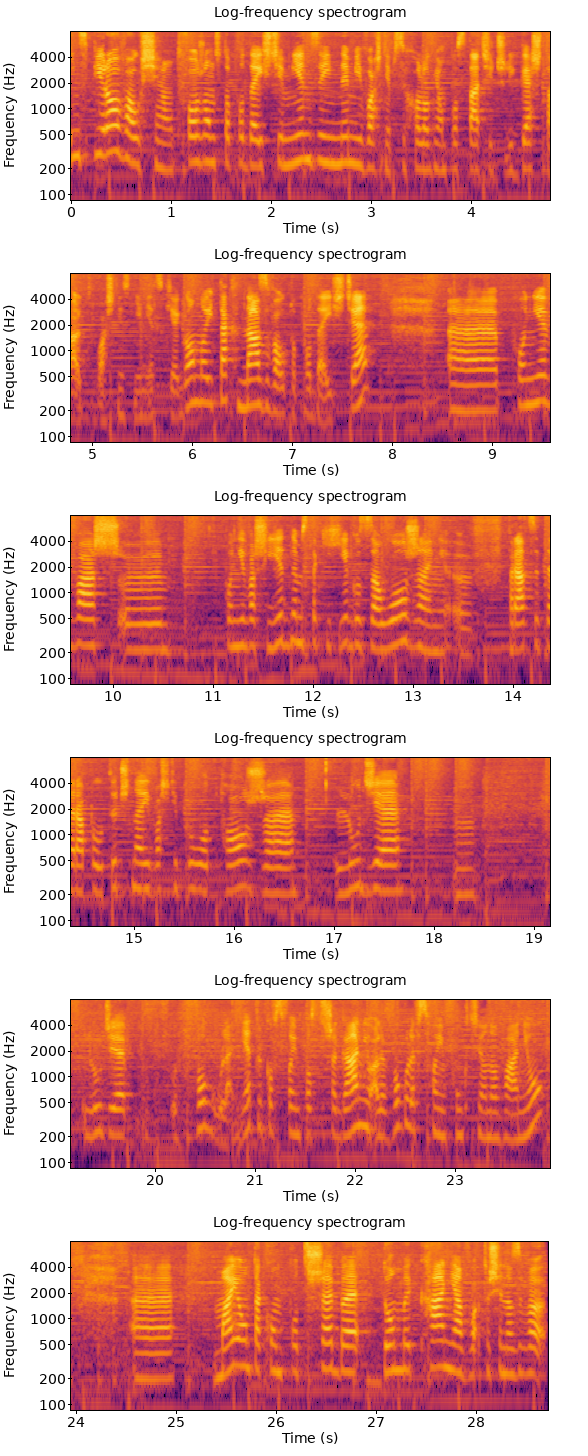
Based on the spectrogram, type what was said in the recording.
inspirował się, tworząc to podejście, między innymi właśnie psychologią postaci, czyli Gestalt właśnie z niemieckiego, no i tak nazwał to podejście. e, ponieważ, e, ponieważ jednym z takich jego założeń w pracy terapeutycznej właśnie było to, że ludzie, mm, ludzie w ogóle, nie tylko w swoim postrzeganiu, ale w ogóle w swoim funkcjonowaniu, e, mają taką potrzebę domykania, to się nazywa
